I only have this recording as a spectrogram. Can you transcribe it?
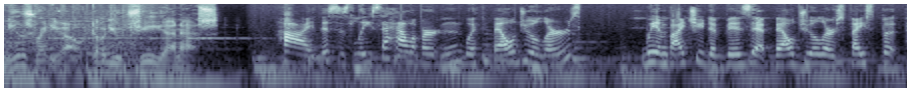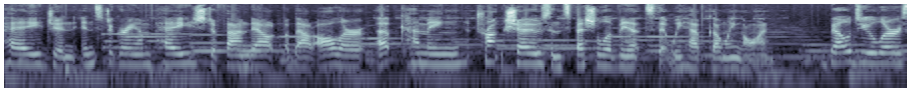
News Radio WGNS. Hi, this is Lisa Halliburton with Bell Jewelers. We invite you to visit Bell Jewelers Facebook page and Instagram page to find out about all our upcoming trunk shows and special events that we have going on. Bell Jewelers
